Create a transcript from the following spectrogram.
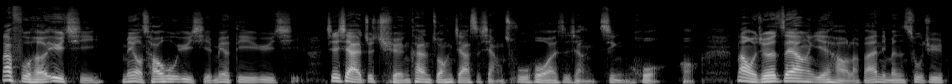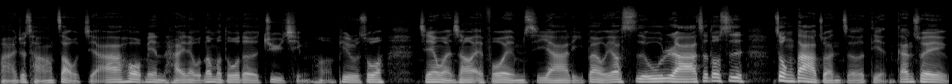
那符合预期没有超乎预期，也没有低于预期，接下来就全看庄家是想出货还是想进货。哦，那我觉得这样也好了，反正你们数据本来就常常造假啊，后面还有那么多的剧情哈，譬如说今天晚上 FOMC 啊，礼拜五要四巫日啊，这都是重大转折点，干脆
